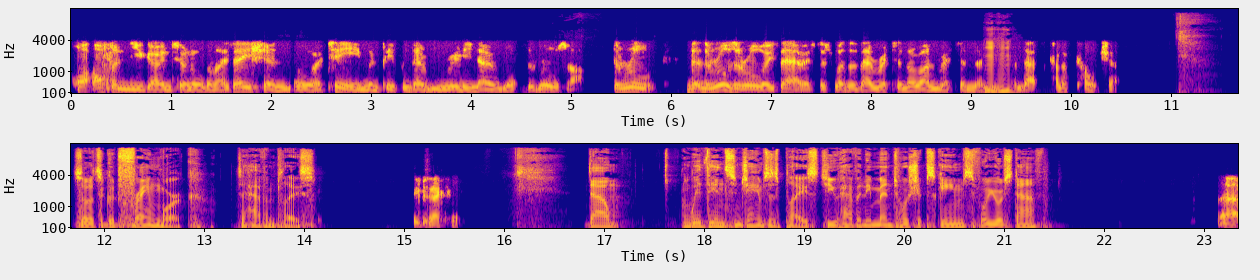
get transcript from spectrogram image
quite often you go into an organization or a team and people don't really know what the rules are. The rule, the, the rules are always there. It's just whether they're written or unwritten, and, mm-hmm. and that's kind of culture. So it's a good framework to have in place. Exactly. Now, within St. James's Place, do you have any mentorship schemes for your staff? Uh,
